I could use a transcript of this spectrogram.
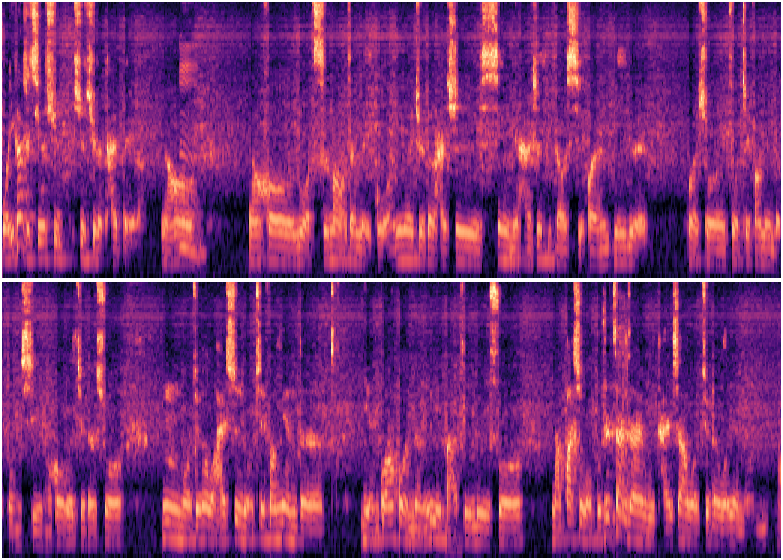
我一开始其实是是去了台北了，然后。嗯然后裸辞嘛，我在美国，因为觉得还是心里面还是比较喜欢音乐，或者说做这方面的东西，然后会觉得说，嗯，我觉得我还是有这方面的眼光或能力吧。就例如说，哪怕是我不是站在舞台上，我觉得我也能啊、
